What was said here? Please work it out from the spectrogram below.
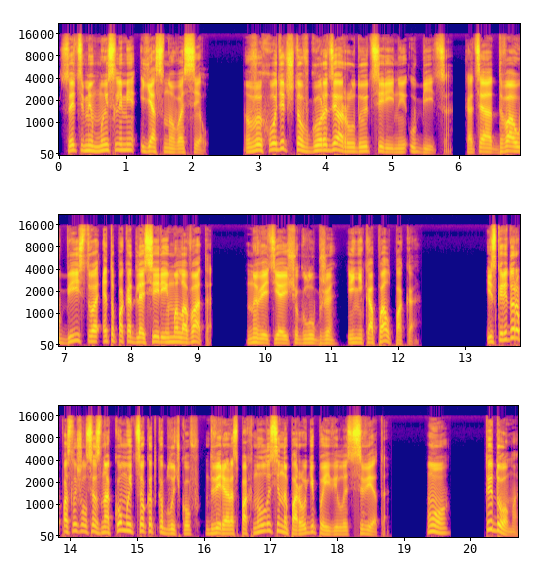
С этими мыслями я снова сел. Выходит, что в городе орудует серийный убийца. Хотя два убийства — это пока для серии маловато. Но ведь я еще глубже и не копал пока. Из коридора послышался знакомый цокот каблучков, дверь распахнулась, и на пороге появилась Света. «О, ты дома».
